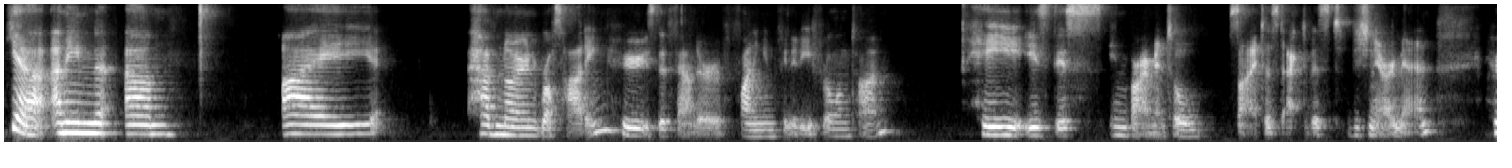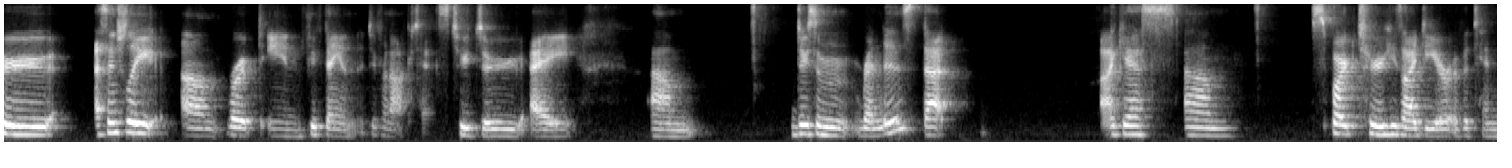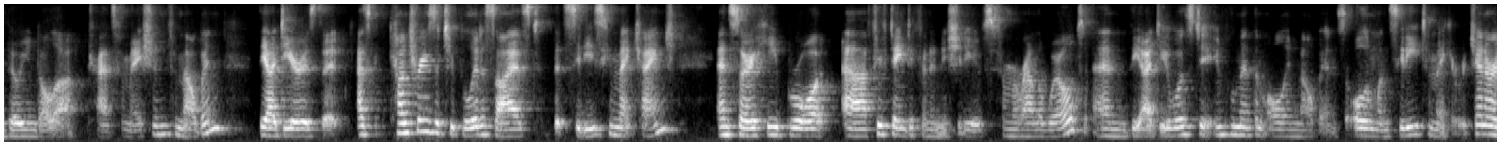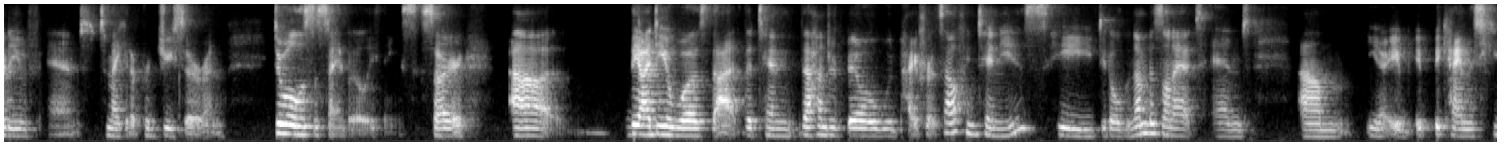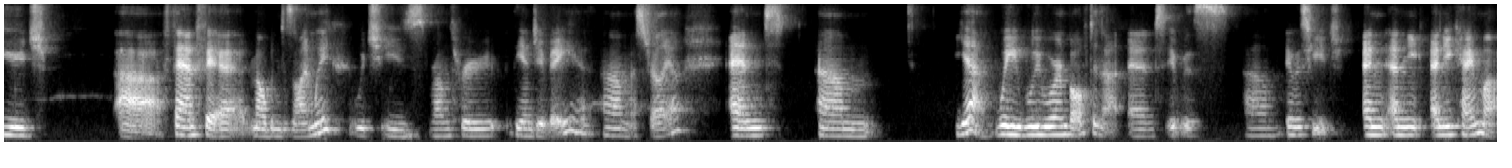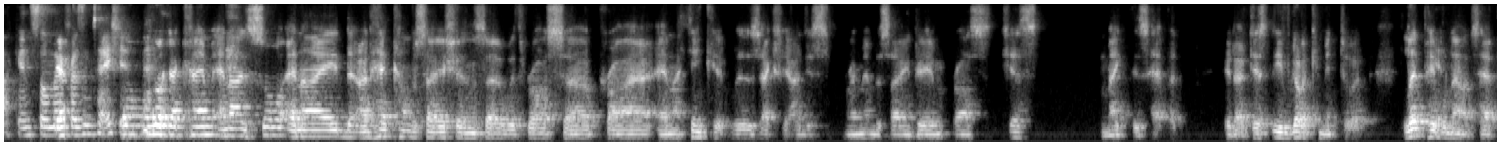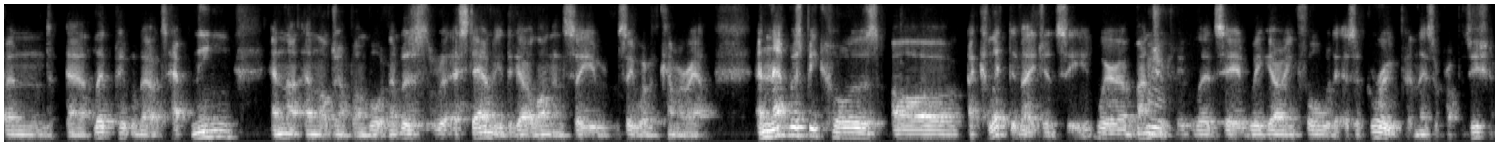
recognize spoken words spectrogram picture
Yeah, I mean, um, I have known Ross Harding, who's the founder of Finding Infinity for a long time. He is this environmental scientist, activist, visionary man who essentially um, roped in 15 different architects to do a um, do some renders that I guess um, spoke to his idea of a $10 billion transformation for Melbourne. The idea is that as countries are too politicized, that cities can make change. And so he brought uh, 15 different initiatives from around the world. And the idea was to implement them all in Melbourne, so all in one city to make it regenerative and to make it a producer and do all the sustainability things. So uh, the idea was that the 10, the 100 bill would pay for itself in 10 years. He did all the numbers on it and, um, you know, it, it became this huge uh, fanfare at Melbourne Design Week, which is run through the NGV um, Australia and um, yeah, we we were involved in that, and it was um, it was huge. And and you and you came, Mark, and saw my presentation. Well, look, I came and I saw, and I I'd had conversations uh, with Ross uh, prior, and I think it was actually I just remember saying to him, Ross, just make this happen. You know, just you've got to commit to it. Let people know it's happened. Uh, let people know it's happening, and that, and they'll jump on board. And it was astounding to go along and see see what had come around. And that was because of a collective agency where a bunch mm. of people had said, we're going forward as a group and there's a proposition.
